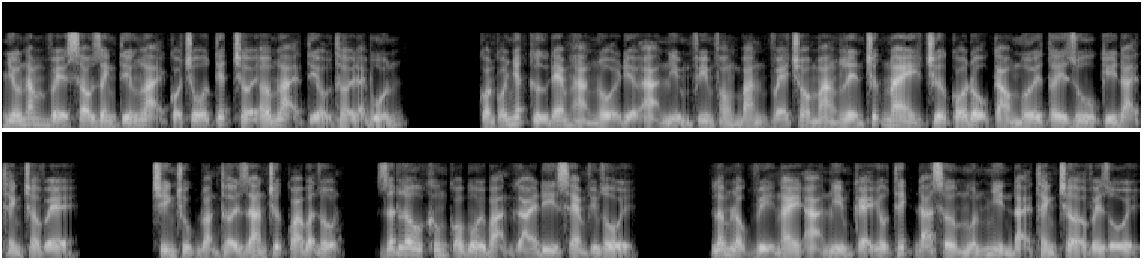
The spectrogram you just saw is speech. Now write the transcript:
Nhiều năm về sau danh tiếng lại có chỗ tiết trời ấm lại tiểu thời đại bốn. Còn có nhất cử đem hàng nội địa ạ à, niềm phim phòng bán vé cho mang lên trước nay chưa có độ cao mới tây du ký đại thánh trở về. Trình Trục đoạn thời gian trước quá bận rộn, rất lâu không có bồi bạn gái đi xem phim rồi. Lâm Lộc vị này ạ à, nỉm kẻ yêu thích đã sớm muốn nhìn đại thánh trở về rồi,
